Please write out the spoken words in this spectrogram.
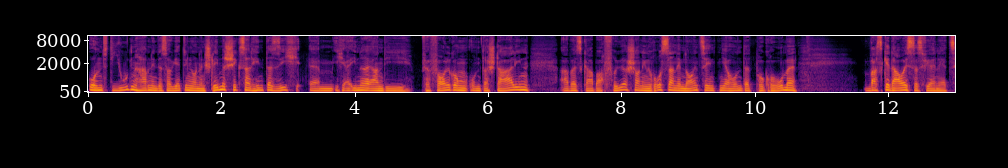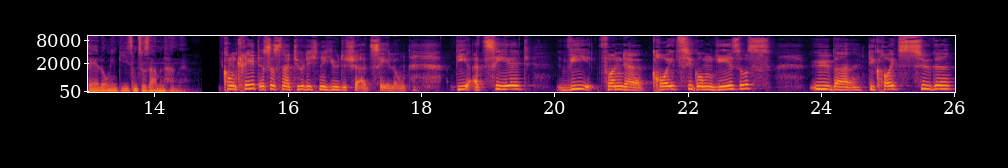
Und die Juden haben in der Sowjetunion ein schlimmes Schicksal hinter sich. Ähm, ich erinnere an die Verfolgung unter Stalin, aber es gab auch früher schon in Russland im 19. Jahrhundert Pogrome. Was genau ist das für eine Erzählung in diesem Zusammenhang? Konkret ist es natürlich eine jüdische Erzählung. die erzählt, wie von der Kreuzigung Jesus über die Kreuzzüge,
